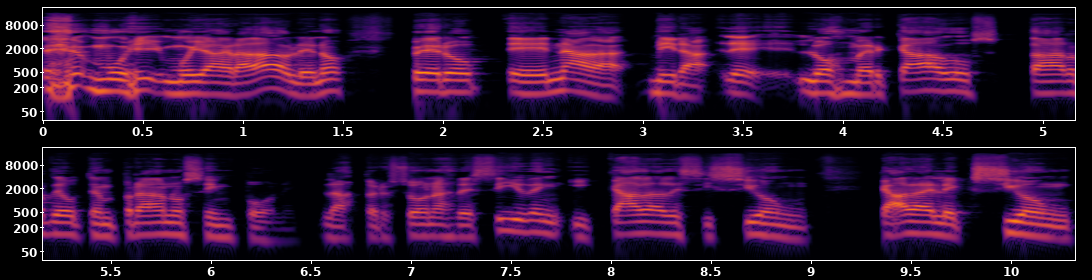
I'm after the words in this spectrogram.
muy, muy agradable, ¿no? Pero eh, nada, mira, eh, los mercados tarde o temprano se imponen, las personas deciden y cada decisión, cada elección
